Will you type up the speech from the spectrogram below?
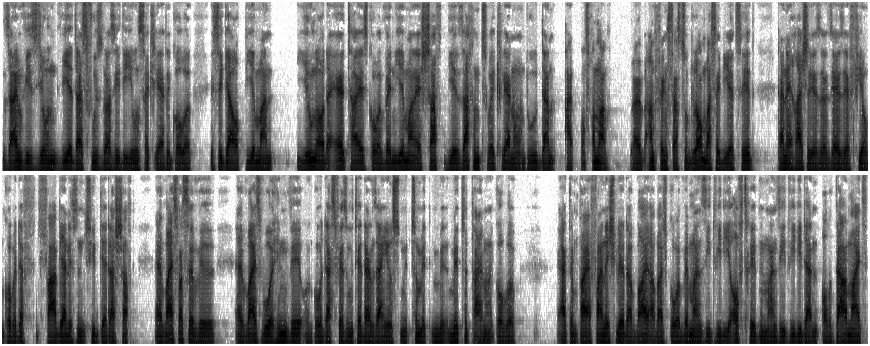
seine Vision, wie er das Fußball sieht, die Jungs erklärt. Ich glaube, ist egal, ob jemand jünger oder älter ist. Ich glaube, wenn jemand es schafft, dir Sachen zu erklären und du dann auf einmal äh, anfängst, das zu glauben, was er dir erzählt, dann erreicht er sehr, sehr, sehr viel. Und ich glaube, der Fabian ist ein Typ, der das schafft. Er weiß, was er will er weiß, wo er hin will und glaube, das versucht er dann sein Just mit, mit, mit, mitzuteilen. Und ich glaube, er hat ein paar erfahrene Spieler dabei, aber ich glaube, wenn man sieht, wie die auftreten, man sieht, wie die dann auch damals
